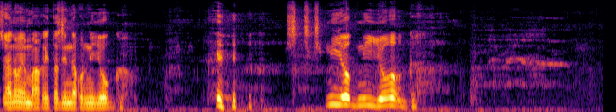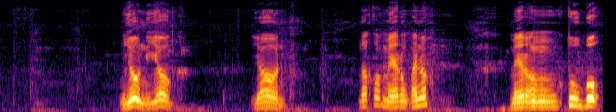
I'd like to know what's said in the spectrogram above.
Sana may makita din ako ni Yog. niyog, niyog. Yun, niyog. Yun. Nako, merong ano? Merong tubo.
